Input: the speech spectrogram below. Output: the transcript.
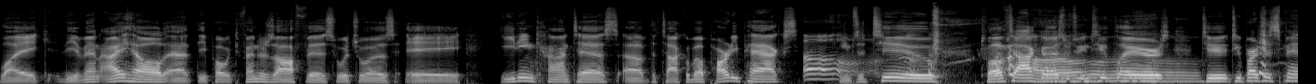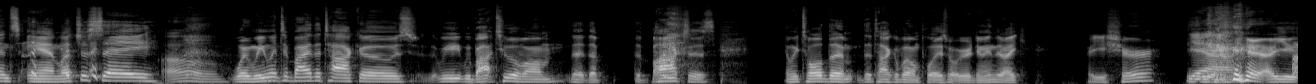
like the event I held at the public defender's office, which was a eating contest of the Taco Bell party packs, Oh. teams of two. 12 tacos between two players, oh. two two participants, and let's just say Oh. when we went to buy the tacos, we, we bought two of them, the, the the boxes, and we told them the Taco Bell employees what we were doing. They're like, "Are you sure? Yeah. Are you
